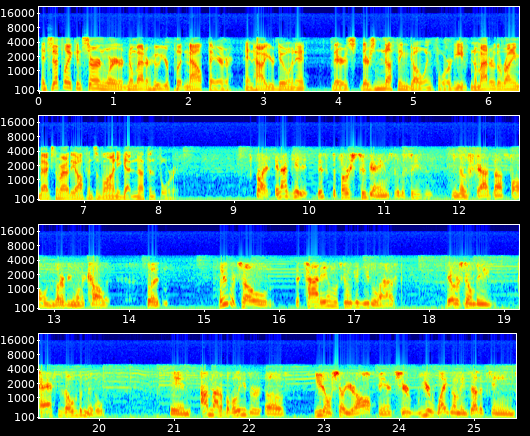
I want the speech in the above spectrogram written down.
it's definitely a concern where no matter who you're putting out there and how you're doing it, there's there's nothing going for it. Even, no matter the running backs, no matter the offensive line, you got nothing for it. Right, and I get it. This is the first two games of the season. You know, sky's not falling, whatever you want to call it. But we were told the tight end was going to get utilized. There was going to be passes over the middle, and I'm not a believer of you don't show your offense. You're you're waiting on these other teams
